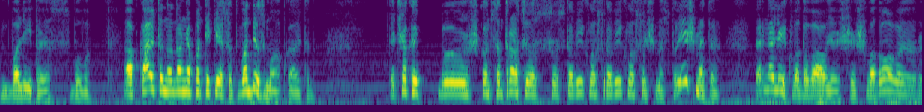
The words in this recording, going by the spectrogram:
valytojas buvo. Apkaltino, na nepatikėsit, vadizmo apkaltino. Tai čia kaip iš koncentracijos stovyklos, stovyklos išmestų. Išmetė, per nelik vadovauja iš, iš vadovo ir,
